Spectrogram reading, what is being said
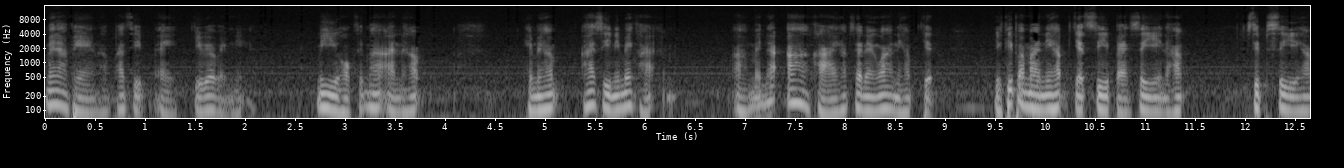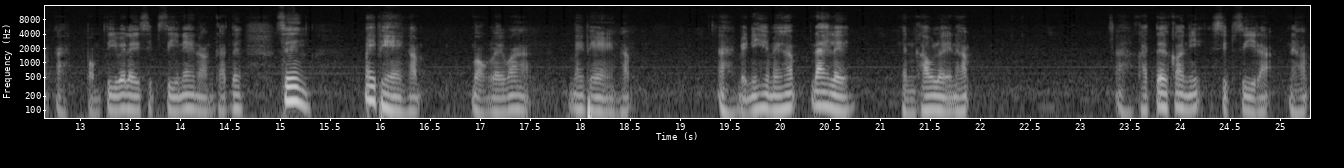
ไม่น่าแพงครับพาสซีฟไอจีเวลแบบนี้ มีอยู่ 65 อันนะครับ เห็นไหมครับ5 4นี้ไม่ขายอ่าไม่น่าอ่าขายครับแสดงว่านี่ครับ 7 อยู่ที่ประมาณนี้ครับ 7C 8C นะครับ 10C ครับ อะ ผมตีไว้เลย 10C แน่นอนครับซึ่งไม่แพงครับ บอกเลยว่าไม่แพงครับ อะ แบบนี้เห็นไหมครับ ได้เลย เห็นเข้าเลยนะครับอะคัตเตอร์ก้อนนี้ 14 ละนะครับ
